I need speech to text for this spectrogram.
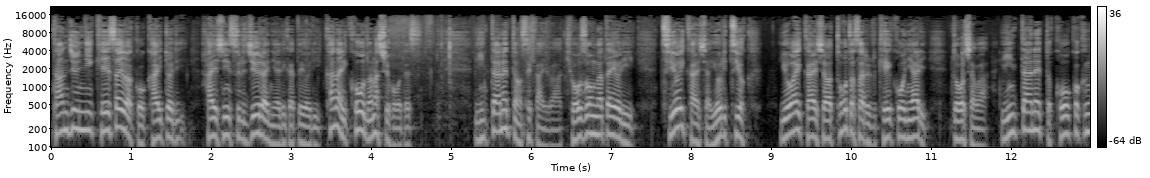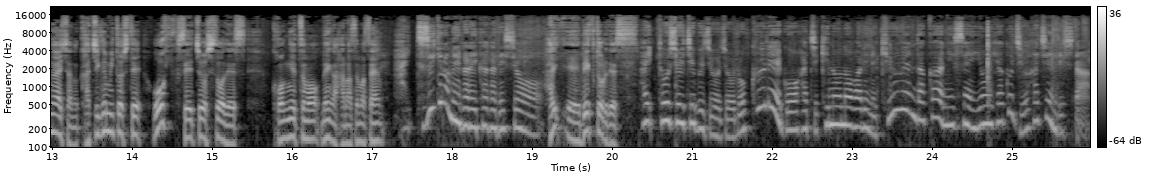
単純に掲載枠を買い取り、配信する従来のやり方よりかなり高度な手法です。インターネットの世界は共存型より強い会社より強く、弱い会社は淘汰される傾向にあり、同社はインターネット広告会社の勝ち組として大きく成長しそうです。今月も目が離せません。はい。続いての銘柄いかがでしょう？はい、えー、ベクトルです。はい。東証一部上場6058、昨日の終値9円高2418円でした。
